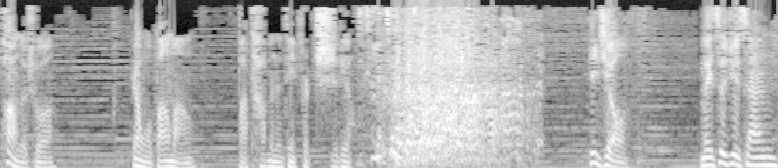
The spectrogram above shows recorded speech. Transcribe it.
胖子说，让我帮忙把他们的那份吃掉。第九，每次聚餐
